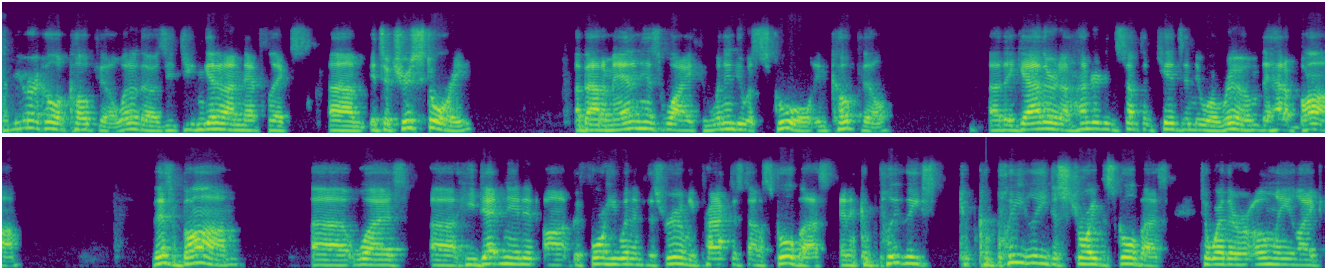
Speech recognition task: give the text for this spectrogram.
The Miracle of Cokeville, one of those. You can get it on Netflix. Um, it's a true story about a man and his wife who went into a school in Cokeville. Uh, they gathered a hundred and something kids into a room. They had a bomb. This bomb uh, was uh, he detonated on before he went into this room. He practiced on a school bus, and it completely completely destroyed the school bus to where there were only like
